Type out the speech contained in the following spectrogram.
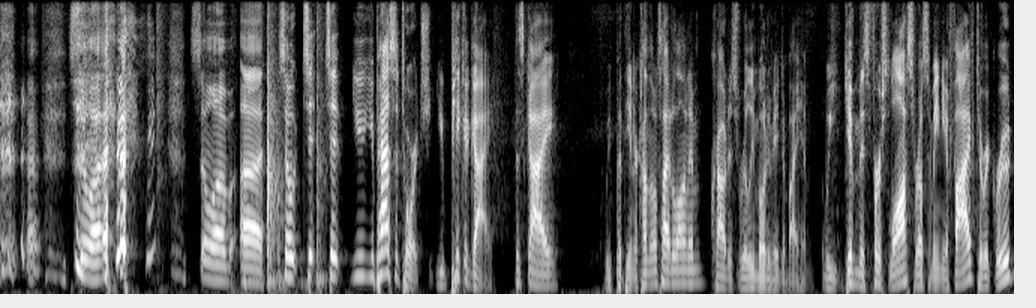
so uh so um uh so to, to you you pass the torch. You pick a guy. This guy we put the intercontinental title on him. Crowd is really motivated by him. We give him his first loss wrestlemania 5 to rick rude.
